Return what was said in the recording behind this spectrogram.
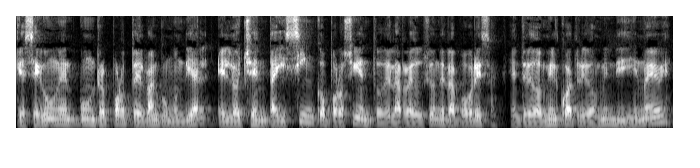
que según un reporte del Banco Mundial, el 85% de la reducción de la pobreza entre 2004 y 2019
